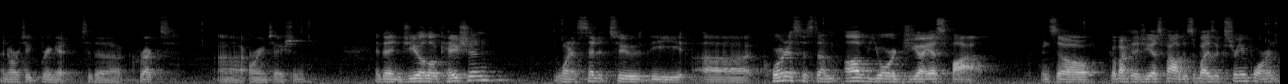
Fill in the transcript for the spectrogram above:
in order to bring it to the correct uh, orientation. And then geolocation, you want to set it to the uh, coordinate system of your GIS file. And so go back to the GIS file. This is why it's extremely important.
